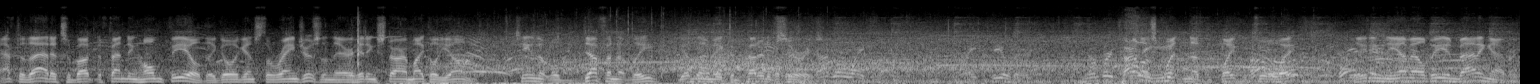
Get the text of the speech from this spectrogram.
After that, it's about defending home field. They go against the Rangers and their hitting star Michael Young, a team that will definitely give them a competitive series. Carlos 20, Quentin at the plate with two away, leading the MLB in batting average.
